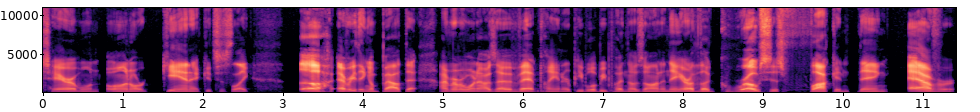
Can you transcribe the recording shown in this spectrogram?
terrible and unorganic. It's just like ugh everything about that. I remember when i was an event planner people would be putting those on and they are the grossest fucking thing ever.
